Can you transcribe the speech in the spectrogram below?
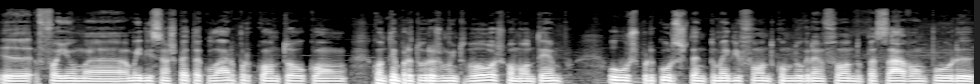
Eh, foi uma, uma edição espetacular porque contou com, com temperaturas muito boas, com bom tempo. Os percursos, tanto do médio fundo como do grande fundo, passavam por, eh,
